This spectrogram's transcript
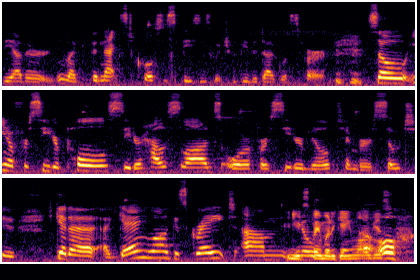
the other like the next closest species, which would be the Douglas fir. Mhm. So you know for cedar poles, cedar house logs, or for cedar mill timbers. So to, to get a, a gang log is great. Um, Can you, know, explain what a gang log is? Oh,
